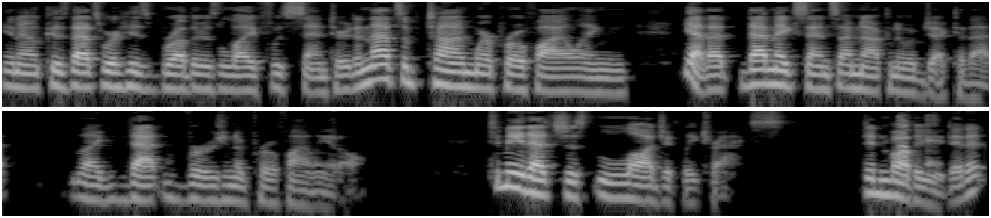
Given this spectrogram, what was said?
you know, because that's where his brother's life was centered, and that's a time where profiling, yeah, that that makes sense. I'm not going to object to that, like that version of profiling at all. To me, that's just logically tracks. Didn't bother Okay. you, did it?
